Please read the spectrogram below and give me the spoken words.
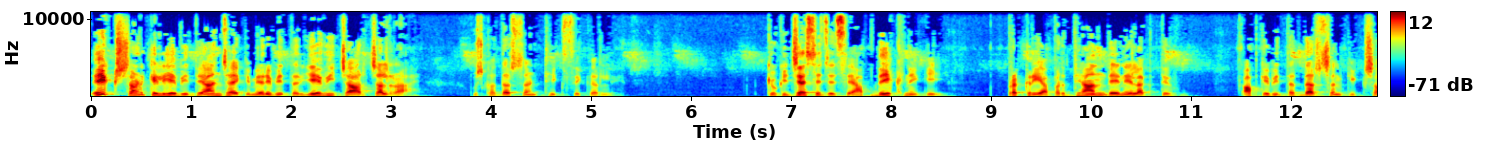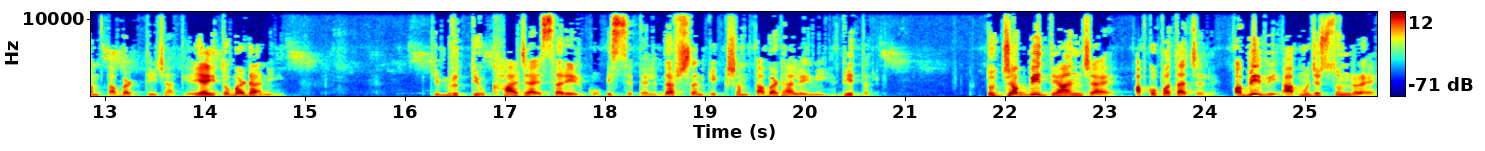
एक क्षण के लिए भी ध्यान जाए कि मेरे भीतर यह विचार चल रहा है, उसका दर्शन ठीक से कर ले। क्योंकि जैसे जैसे आप देखने की प्रक्रिया पर ध्यान देने लगते हो, आपके भीतर दर्शन की क्षमता बढ़ती जाती है। यही तो बढ़ा नहीं कि मृत्यु खा जाए शरीर को, इससे पहले दर्शन की क्षमता बढ़ा लेनी है भीतर। तो जब भी ध्यान जाए, आपको पता चले, अभी भी आप मुझे सुन रहे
